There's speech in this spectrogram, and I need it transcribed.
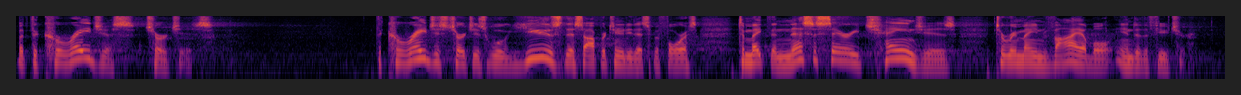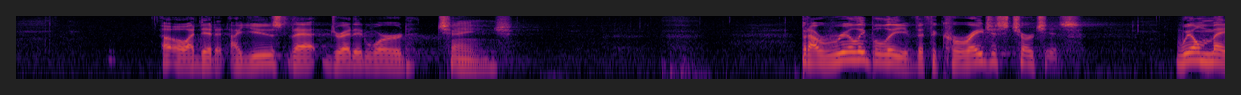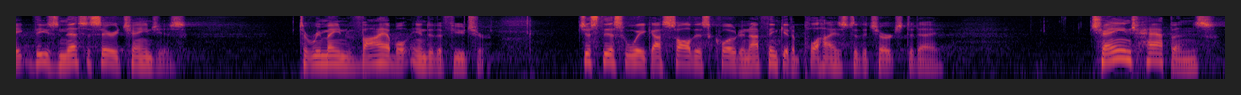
But the courageous churches, the courageous churches will use this opportunity that's before us to make the necessary changes to remain viable into the future. oh, I did it. I used that dreaded word change. But I really believe that the courageous churches will make these necessary changes to remain viable into the future. Just this week, I saw this quote, and I think it applies to the church today. Change happens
